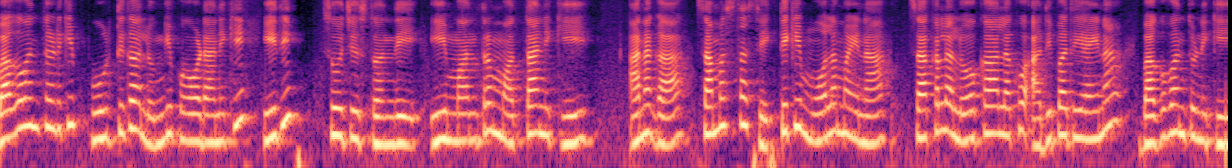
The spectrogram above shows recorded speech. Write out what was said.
భగవంతుడికి పూర్తిగా లొంగిపోవడానికి ఇది సూచిస్తుంది. ఈ మంత్రం మొత్తానికి అనగా సమస్త శక్తికి మూలమైన సకల లోకాలకు అధిపతి అయిన భగవంతునికి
